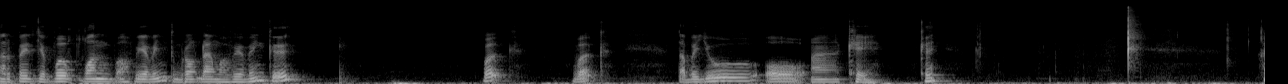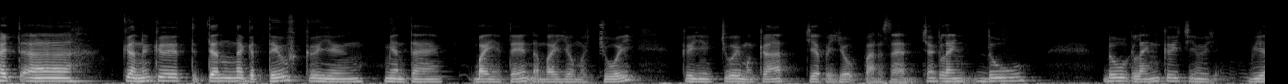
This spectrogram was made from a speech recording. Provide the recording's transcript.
ដល់ពេលជា verb 1របស់វាវិញទម្រង់ដើមរបស់វាវិញគឺ work work W O R K អូខេហើយអឺគឺអានឹងគឺទាំង negative គឺយើងមានតែ3ទេដើម្បីយកមកជួយ គឺយើងជួយបង្កើតជាប្រយោគបរិសេធអញ្ចឹងកន្លែង do do កន្លែងគឺជាវា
